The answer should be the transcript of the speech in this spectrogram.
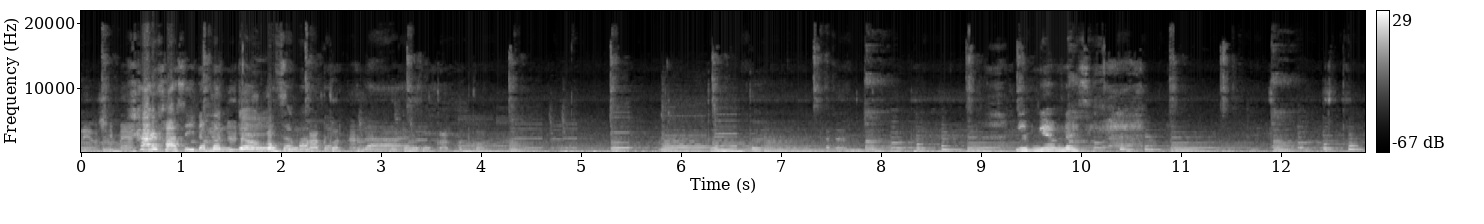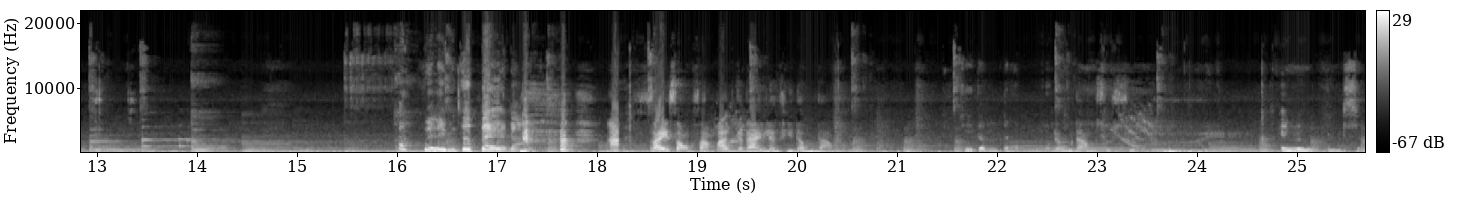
แล้วใช่ไหมใช่ค่ะสีดำมันเดี๋ยวแก่เดี๋ยวเราต้องโฟสามารถกัสก่อนนะแตได้เราต้องโฟกัสมันก่อนตึ้งตึ้งตึ้งตึ้งตึ้งเงียบๆหน่อยสิคะอะเมื่อไหร่มันจะแตกอะอะใส่สองสามอันก็ได้เลือกที่ดำดำที่ดำๆดำดำๆสุดๆเลยอันหนึ่งอันสอ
